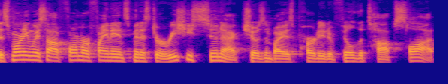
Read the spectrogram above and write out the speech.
this morning we saw former Finance Minister Rishi Sunak chosen by his party to fill the top slot.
